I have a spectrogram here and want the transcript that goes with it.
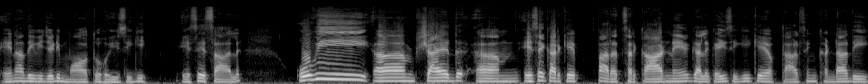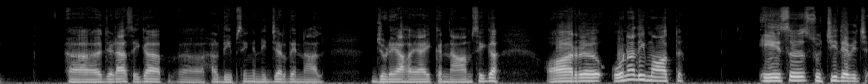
ਇਹਨਾਂ ਦੀ ਵੀ ਜਿਹੜੀ ਮੌਤ ਹੋਈ ਸੀਗੀ, ਇਸੇ ਸਾਲ ਉਹ ਵੀ ਸ਼ਾਇਦ ਇਸੇ ਕਰਕੇ ਭਾਰਤ ਸਰਕਾਰ ਨੇ ਇਹ ਗੱਲ ਕਹੀ ਸੀਗੀ ਕਿ ਅਵਤਾਰ ਸਿੰਘ ਖੰਡਾ ਦੀ ਜਿਹੜਾ ਸੀਗਾ ਹਰਦੀਪ ਸਿੰਘ ਨਿੱਜਰ ਦੇ ਨਾਲ ਜੁੜਿਆ ਹੋਇਆ ਇੱਕ ਨਾਮ ਸੀਗਾ। ਔਰ ਉਹਨਾਂ ਦੀ ਮੌਤ ਇਸ ਸੂਚੀ ਦੇ ਵਿੱਚ,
